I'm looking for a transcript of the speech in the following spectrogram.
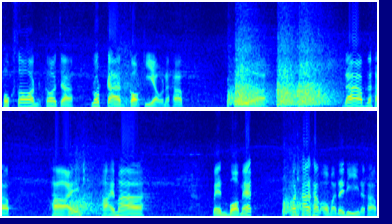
พกซ่อนก็จะลดการเกาะเกี่ยวนะครับ ตัว ด้ามนะครับ ผายผายมาเป็นบ่อแม็กค่อนข้างทำออกมาได้ดีนะครับ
